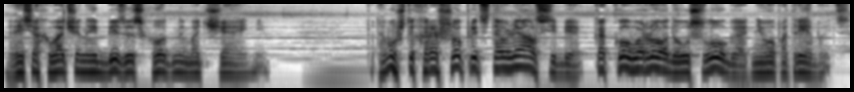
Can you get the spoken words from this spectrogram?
весь охваченный безысходным отчаянием, потому что хорошо представлял себе, какого рода услуга от него потребуется.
